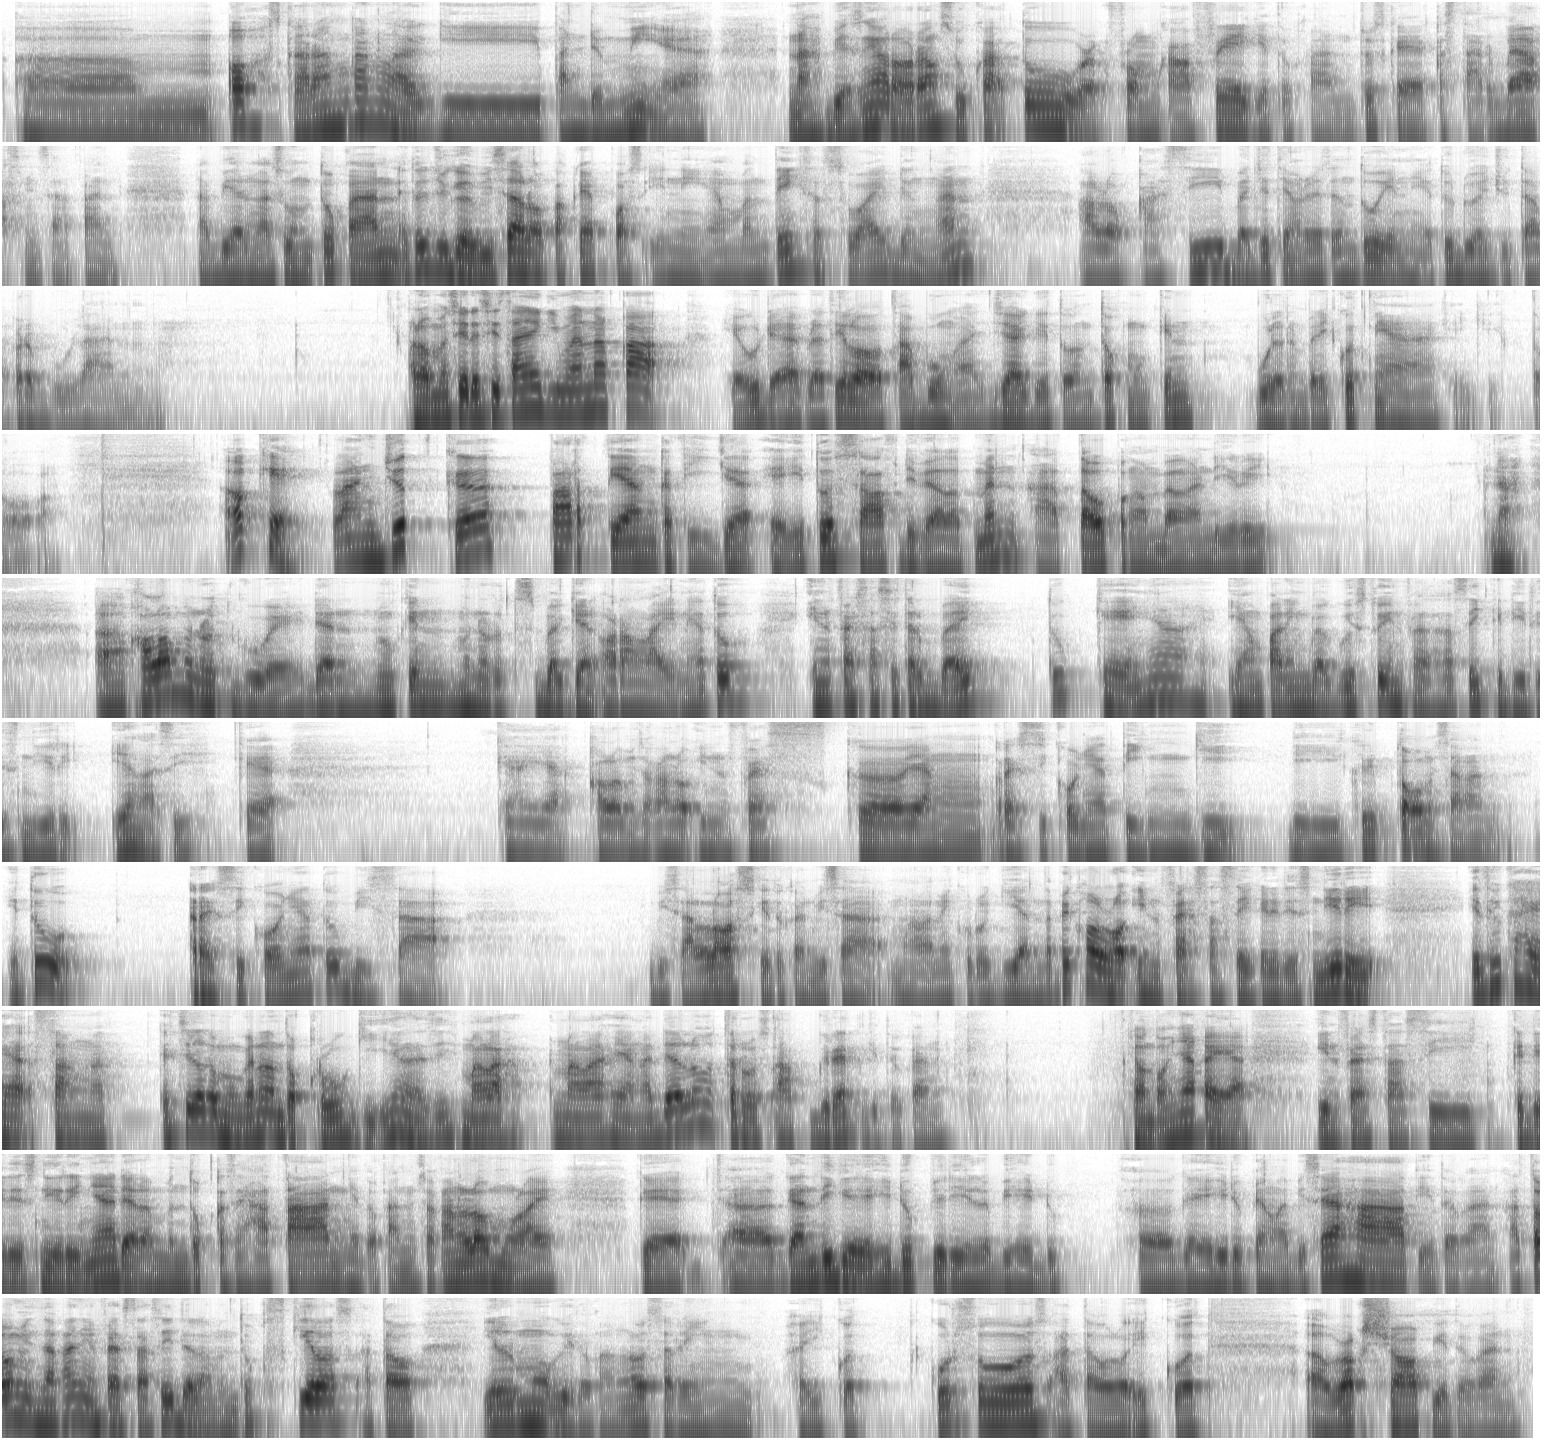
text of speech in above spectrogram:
um, oh sekarang kan lagi pandemi ya. Nah biasanya orang-orang suka tuh work from cafe gitu kan. Terus kayak ke Starbucks misalkan. Nah biar nggak suntuk kan itu juga bisa lo pakai pos ini. Yang penting sesuai dengan alokasi budget yang udah tentuin yaitu 2 juta per bulan. Kalau masih ada sisanya gimana kak? Ya udah berarti lo tabung aja gitu untuk mungkin bulan berikutnya kayak gitu. Oke, lanjut ke part yang ketiga yaitu self development atau pengembangan diri. Nah, uh, kalau menurut gue dan mungkin menurut sebagian orang lainnya tuh investasi terbaik tuh kayaknya yang paling bagus tuh investasi ke diri sendiri. Iya gak sih? Kayak kayak kalau misalkan lo invest ke yang resikonya tinggi di kripto misalkan, itu resikonya tuh bisa bisa loss gitu kan bisa mengalami kerugian. Tapi kalau investasi ke diri sendiri itu kayak sangat kecil kemungkinan untuk rugi ya gak sih? Malah malah yang ada lo terus upgrade gitu kan. Contohnya kayak investasi ke diri sendirinya dalam bentuk kesehatan gitu kan. Misalkan lo mulai gaya, uh, ganti gaya hidup jadi lebih hidup uh, gaya hidup yang lebih sehat gitu kan. Atau misalkan investasi dalam bentuk skills atau ilmu gitu kan. Lo sering uh, ikut kursus atau lo ikut uh, workshop gitu kan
